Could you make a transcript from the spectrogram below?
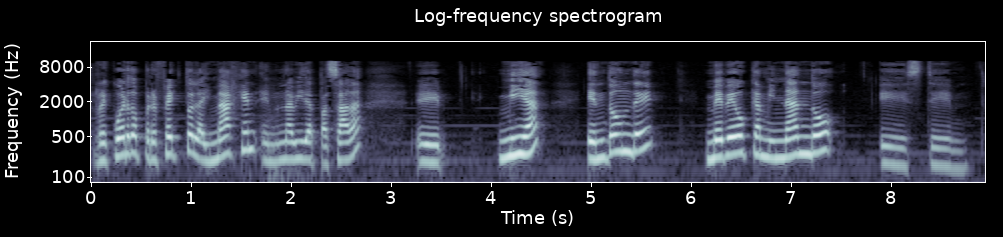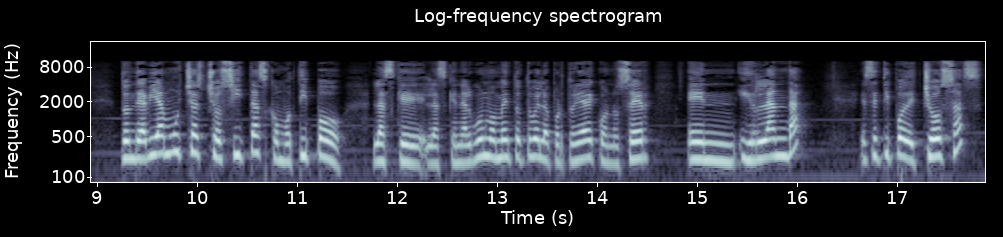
recuerdo perfecto la imagen en una vida pasada eh, mía, en donde me veo caminando, este, donde había muchas chocitas como tipo las que, las que en algún momento tuve la oportunidad de conocer en Irlanda, ese tipo de chozas,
